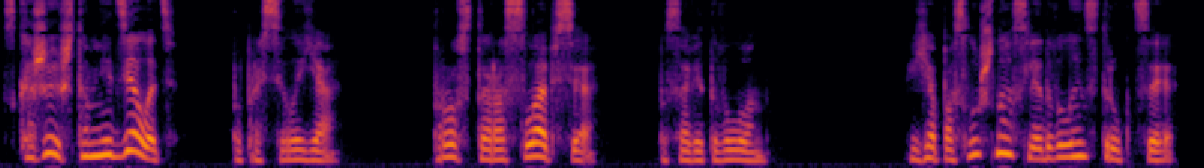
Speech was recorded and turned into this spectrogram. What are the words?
«Скажи, что мне делать?» — попросила я. «Просто расслабься», — посоветовал он. Я послушно следовала инструкции.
